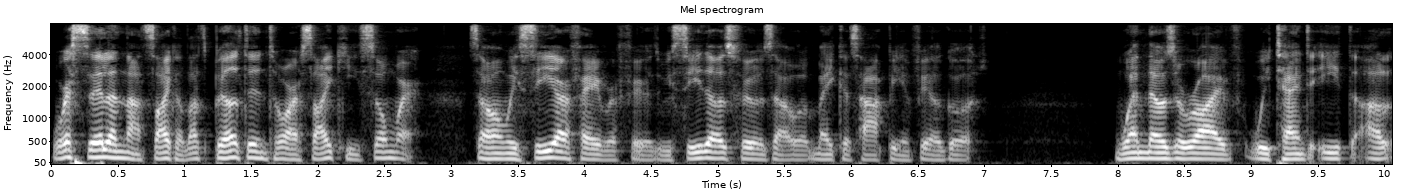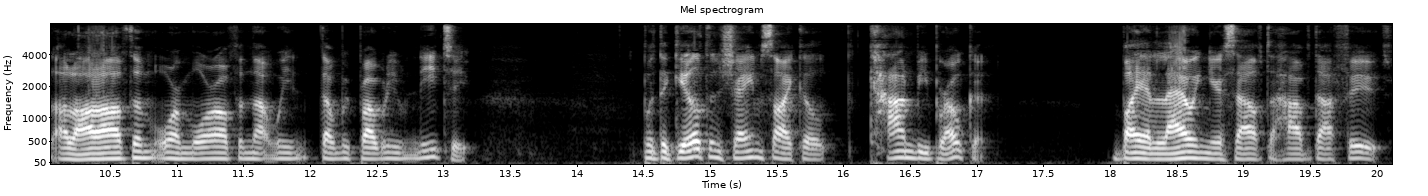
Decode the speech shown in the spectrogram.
We're still in that cycle. That's built into our psyche somewhere. So when we see our favorite foods, we see those foods that will make us happy and feel good. When those arrive, we tend to eat a, a lot of them or more of them that we that we probably need to. But the guilt and shame cycle can be broken by allowing yourself to have that food.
